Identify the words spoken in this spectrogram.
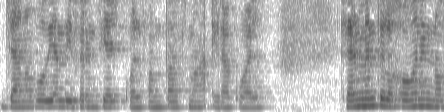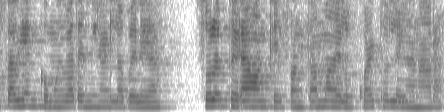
ya no podían diferenciar cuál fantasma era cuál. Realmente los jóvenes no sabían cómo iba a terminar la pelea, solo esperaban que el fantasma de los cuartos le ganara.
